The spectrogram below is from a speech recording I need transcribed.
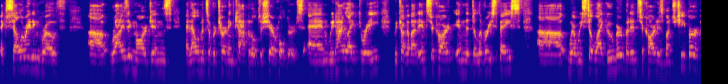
accelerating growth uh, rising margins, and elements of returning capital to shareholders. And we'd highlight three. We talk about Instacart in the delivery space, uh, where we still like Uber, but Instacart is much cheaper.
